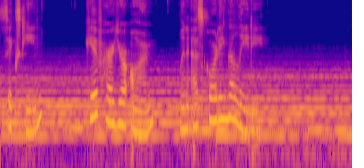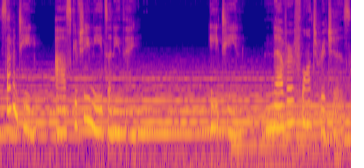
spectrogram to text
16. Give her your arm when escorting a lady. 17. Ask if she needs anything. 18. Never flaunt riches.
